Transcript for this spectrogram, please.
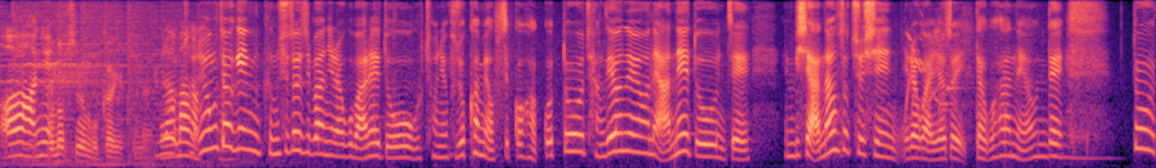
아, 아니. 돈 없으면 못 가겠구나. 뭐 드라마가 전형적인 금수저 집안이라고 말해도 전혀 부족함이 없을 것 같고 또 장재현 의원의 아내도 이제 MBC 아나운서 출신이라고 알려져 있다고 하네요. 근데 또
